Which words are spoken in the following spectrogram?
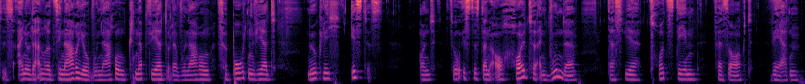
das eine oder andere Szenario, wo Nahrung knapp wird oder wo Nahrung verboten wird, möglich ist es. Und so ist es dann auch heute ein Wunder, dass wir trotzdem versorgt werden,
